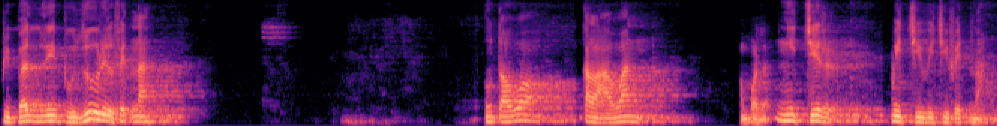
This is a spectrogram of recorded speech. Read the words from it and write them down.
bibadri buzuril fitnah utawa kelawan apa ngijir wiji-wiji fitnah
